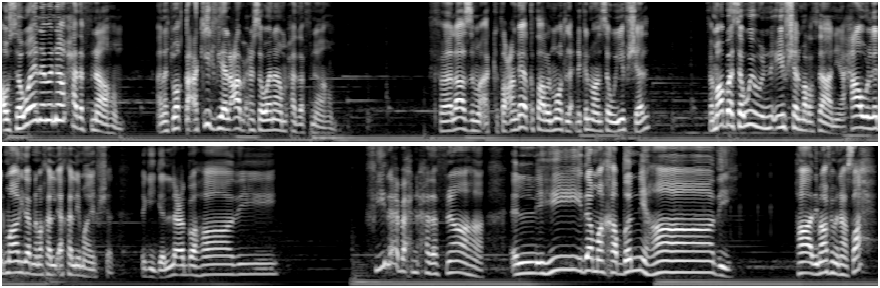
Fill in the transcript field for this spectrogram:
أو سوينا منها وحذفناهم. أنا أتوقع أكيد في ألعاب إحنا سويناهم وحذفناهم. فلازم أك... طبعا غير قطار الموت اللي إحنا كل ما نسويه يفشل. فما بسويه ويفشل مرة ثانية. أحاول قد ما أقدر إني اخلي اخليه ما يفشل. دقيقة اللعبة هذه في لعبة إحنا حذفناها اللي هي إذا ما خاب ظني هذه. هذه ما في منها صح؟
